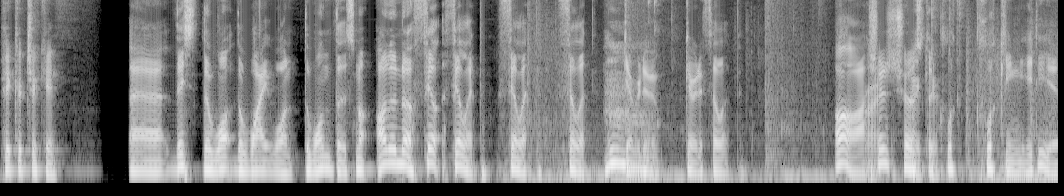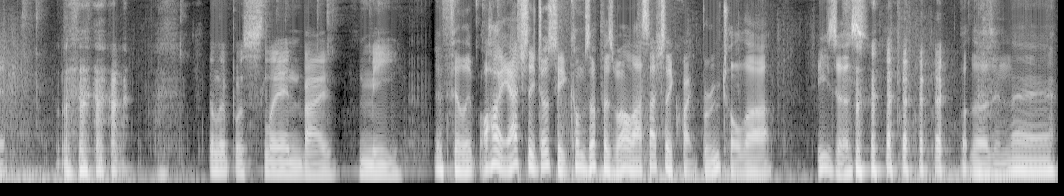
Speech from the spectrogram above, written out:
Pick a chicken. Uh, this the what the white one, the one that's not. Oh no no, Phil, Philip, Philip, Philip. Get rid of him. Get rid of Philip. Oh, I should have chose the cluck, clucking idiot. Philip was slain by me. Philip. Oh, he actually does. It comes up as well. That's actually quite brutal. That Jesus. Put those in there.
